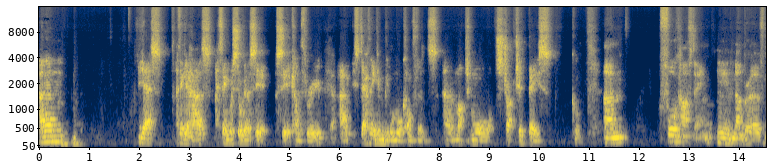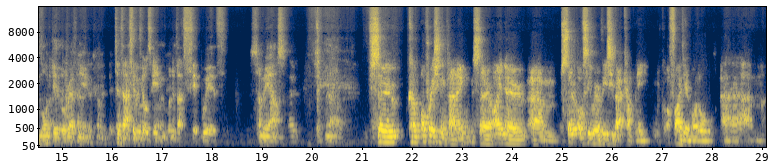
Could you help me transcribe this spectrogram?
Um, yes, I think it has. I think we're still going to see it see it come through. Yeah. Um, it's definitely giving people more confidence and a much more structured base. Cool. Um, forecasting mm. number of mortgages or revenue, does that fit with your team or does that fit with somebody else? No. So, kind of operationally planning. So, I know, um, so obviously, we're a VC backed company. We've got a five year model, um,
